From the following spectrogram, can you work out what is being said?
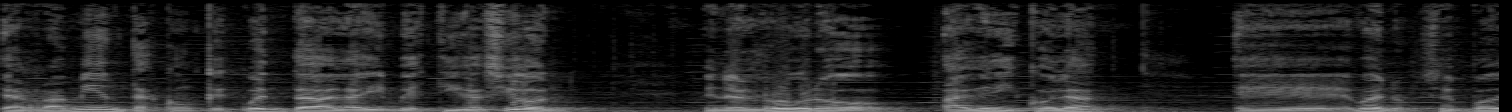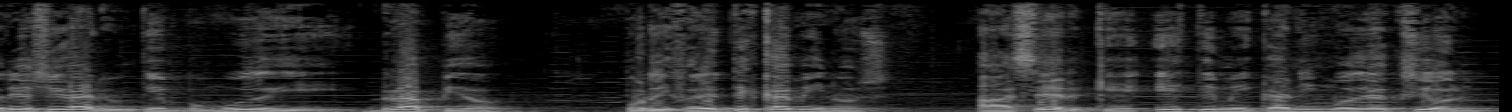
herramientas con que cuenta la investigación en el rubro agrícola, eh, bueno, se podría llegar en un tiempo muy rápido, por diferentes caminos, a hacer que este mecanismo de acción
